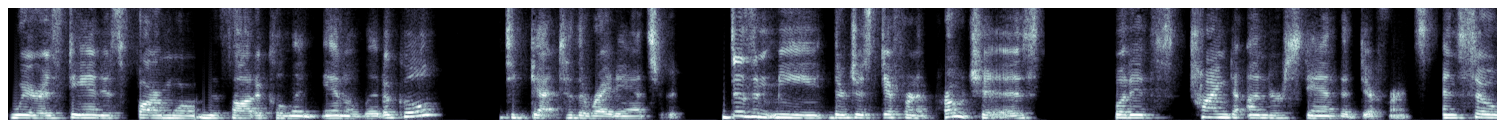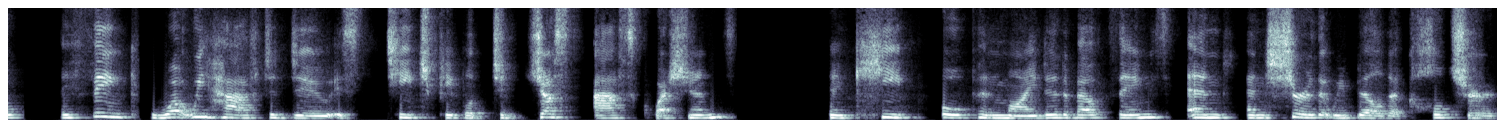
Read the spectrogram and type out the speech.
whereas Dan is far more methodical and analytical to get to the right answer. It doesn't mean they're just different approaches, but it's trying to understand the difference. And so I think what we have to do is teach people to just ask questions and keep open minded about things and ensure that we build a culture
